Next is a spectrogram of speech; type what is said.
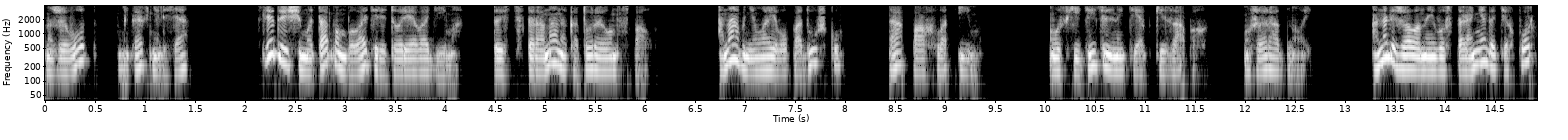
на живот никак нельзя. Следующим этапом была территория Вадима, то есть сторона, на которой он спал. Она обняла его подушку, та пахла им. Восхитительный терпкий запах, уже родной. Она лежала на его стороне до тех пор,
